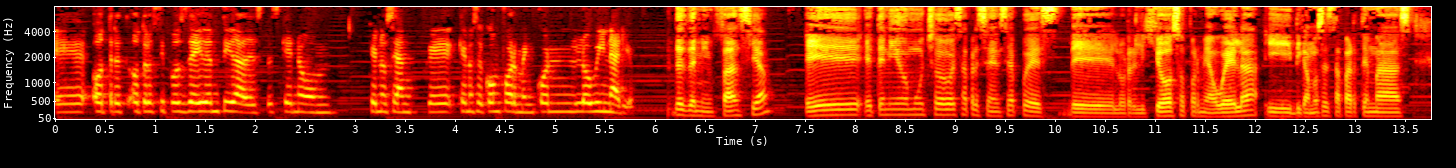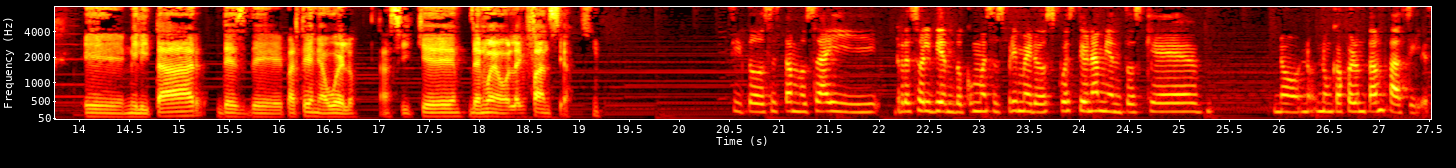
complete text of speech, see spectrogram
eh, otros tipos de identidades, pues que no, que no, sean, que, que no se conformen con lo binario. Desde mi infancia he, he, tenido mucho esa presencia pues de lo religioso por mi abuela y digamos esta parte más eh, militar desde parte de mi abuelo. Así que de nuevo, la infancia. Sí, todos estamos ahí resolviendo como esos primeros cuestionamientos que no, no, nunca fueron tan fáciles.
